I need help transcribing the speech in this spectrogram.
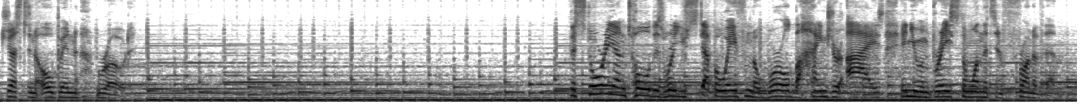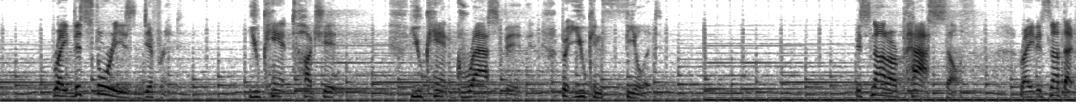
just an open road. The story untold is where you step away from the world behind your eyes and you embrace the one that's in front of them. Right? This story is different. You can't touch it, you can't grasp it, but you can feel it. It's not our past self, right? It's not that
